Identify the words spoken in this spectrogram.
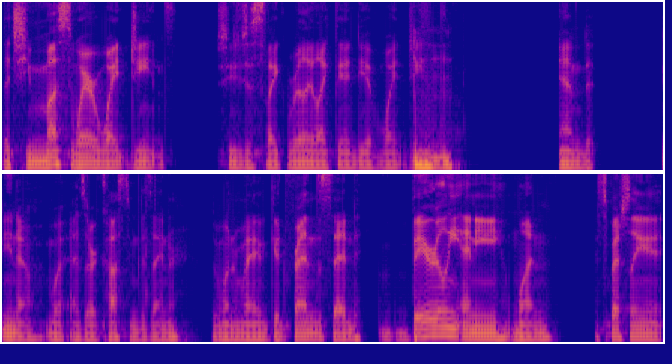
that she must wear white jeans. She just like really liked the idea of white jeans. Mhm. And, you know, as our costume designer, one of my good friends said, barely anyone, especially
